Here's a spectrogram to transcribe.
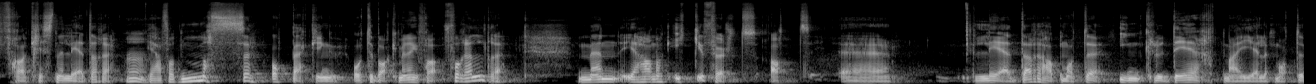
fra kristne ledere. Jeg har fått masse oppbacking og tilbakemelding fra foreldre. Men jeg har nok ikke følt at eh, ledere har på en måte inkludert meg, eller på en måte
